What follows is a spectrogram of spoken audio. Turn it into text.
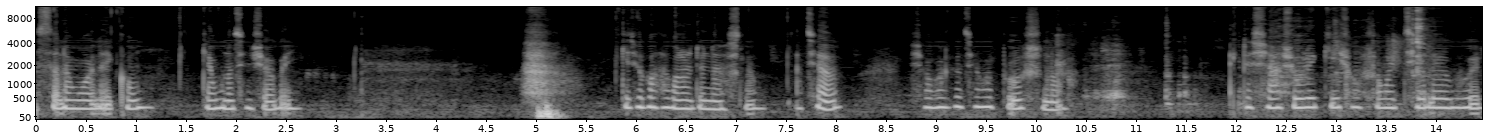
আসসালামু আলাইকুম। কেমন আছেন সবাই? কিছু কথা বলার জন্য আসলাম। আচ্ছা সবার কাছে আমার প্রশ্ন। একটা শাশুড়ি কি সবসময় ছেলের বউয়ের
